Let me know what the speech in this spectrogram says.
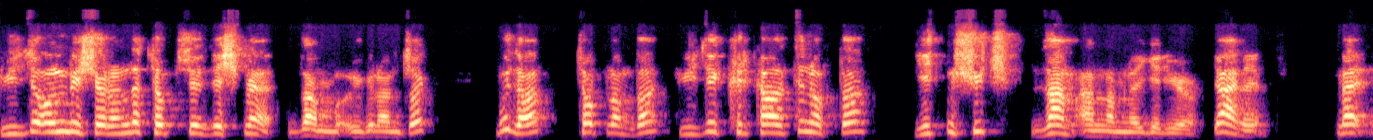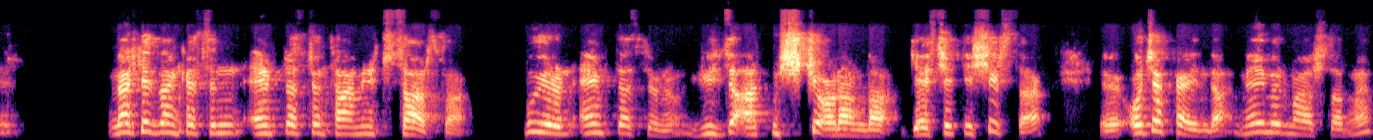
yüzde 15 oranında top sözleşme zammı uygulanacak. Bu da toplamda yüzde 46.73 zam anlamına geliyor. Yani Mer- Merkez Bankası'nın enflasyon tahmini tutarsa, bu yılın enflasyonu yüzde 62 oranda gerçekleşirse, e, Ocak ayında memur maaşlarına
